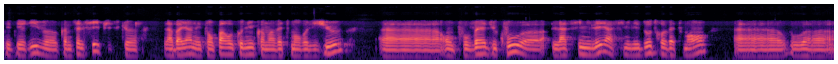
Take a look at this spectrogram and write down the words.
des dérives comme celle-ci, puisque la baya n'étant pas reconnue comme un vêtement religieux, on pouvait du coup l'assimiler, assimiler d'autres vêtements ou, euh,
